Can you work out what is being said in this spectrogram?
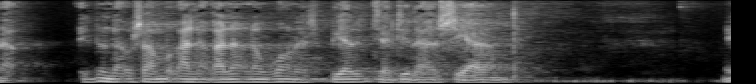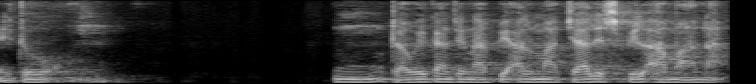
Nah, itu ndak usah kanak-kanak wong biar jadi rahasia. Itu hmm, dawe kanjeng Nabi al majalis bil amanah.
